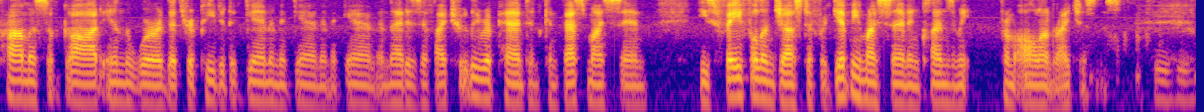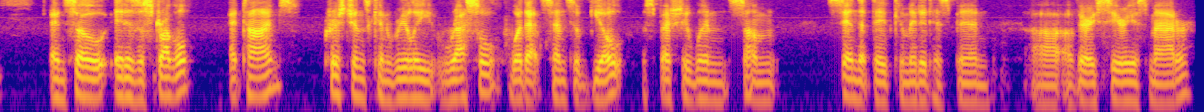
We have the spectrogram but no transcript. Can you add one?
promise of God in the word that's repeated again and again and again. And that is, if I truly repent and confess my sin, he's faithful and just to forgive me my sin and cleanse me from all unrighteousness. Mm-hmm. And so it is a struggle at times. Christians can really wrestle with that sense of guilt, especially when some sin that they've committed has been uh, a very serious matter.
